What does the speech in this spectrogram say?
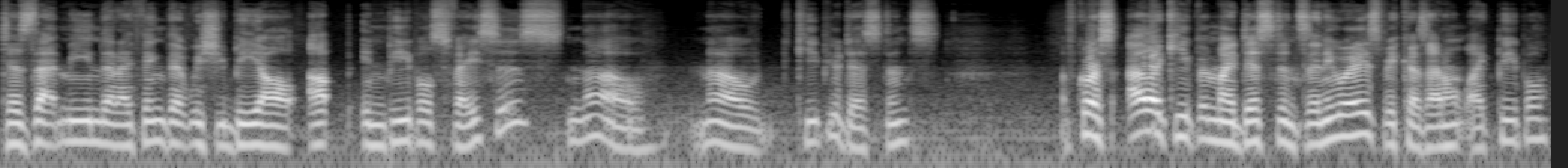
does that mean that I think that we should be all up in people's faces? No, no, keep your distance. Of course, I like keeping my distance anyways because I don't like people.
